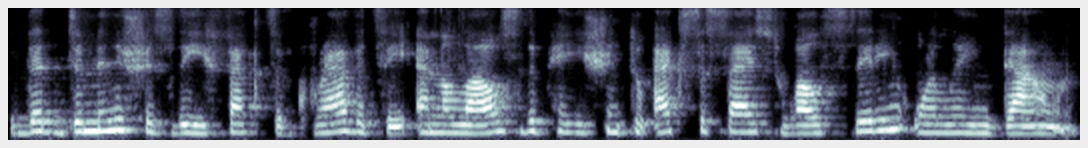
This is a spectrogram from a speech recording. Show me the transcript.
that diminishes the effects of gravity and allows the patient to exercise while sitting or laying down.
